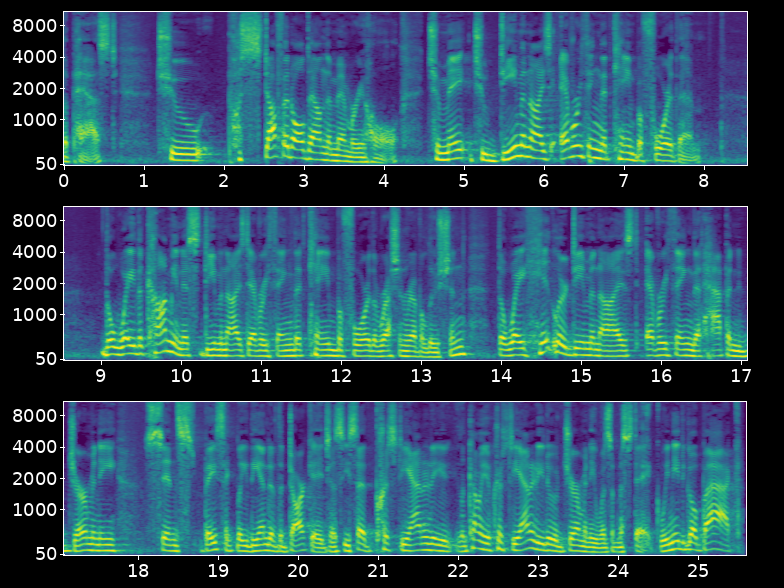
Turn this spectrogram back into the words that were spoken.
the past, to stuff it all down the memory hole, to make to demonize everything that came before them. the way the communists demonized everything that came before the Russian Revolution, the way Hitler demonized everything that happened in Germany since basically the end of the Dark Age. As he said, Christianity, the coming of Christianity to Germany was a mistake. We need to go back.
